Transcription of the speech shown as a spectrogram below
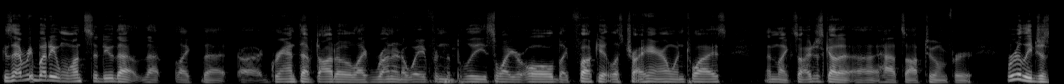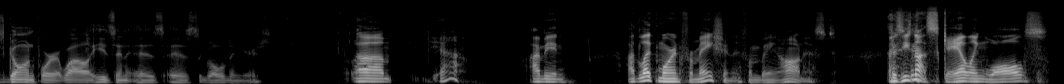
because everybody wants to do that that like that uh, Grand Theft Auto like running away from the police while you're old like fuck it let's try heroin twice and like so I just got to uh, hats off to him for really just going for it while he's in his his golden years. Um, yeah. I mean, I'd like more information if I'm being honest, because he's not scaling walls.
